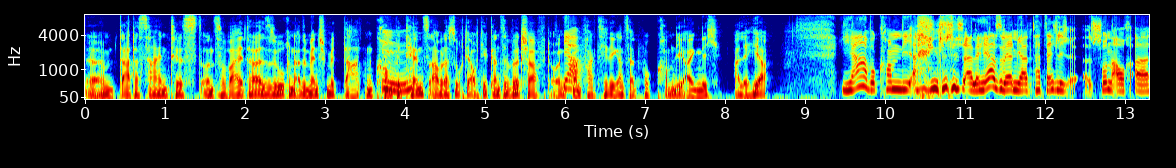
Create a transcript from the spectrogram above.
ähm, Data Scientist und so weiter suchen, also Menschen mit Datenkompetenz, mhm. aber das sucht ja auch die ganze Wirtschaft. Und ja. man fragt sich ja die ganze Zeit, wo kommen die eigentlich alle her? Ja, wo kommen die eigentlich alle her? Es werden ja tatsächlich äh, schon auch äh,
